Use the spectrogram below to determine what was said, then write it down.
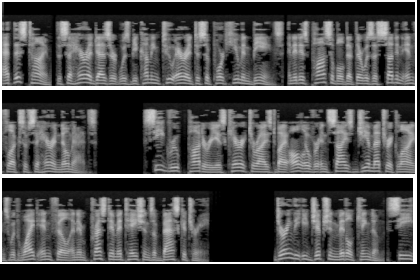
At this time, the Sahara Desert was becoming too arid to support human beings, and it is possible that there was a sudden influx of Saharan nomads. C-group pottery is characterized by all over incised geometric lines with white infill and impressed imitations of basketry. During the Egyptian Middle Kingdom c.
